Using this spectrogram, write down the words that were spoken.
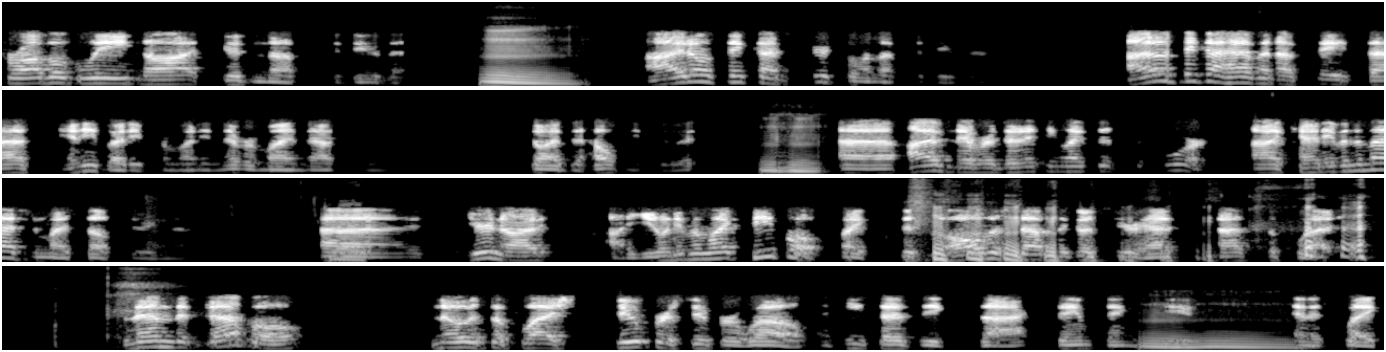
probably not good enough to do this. Mm. I don't think I'm spiritual enough to do this. I don't think I have enough faith to ask anybody for money, never mind asking God to help me do it. hmm Uh, I've never done anything like this before. I can't even imagine myself doing this. Uh, you're not. Uh, you don't even like people. Like this, all the stuff that goes through your head. That's the flesh. then the devil knows the flesh super, super well, and he says the exact same thing to you. Mm. And it's like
